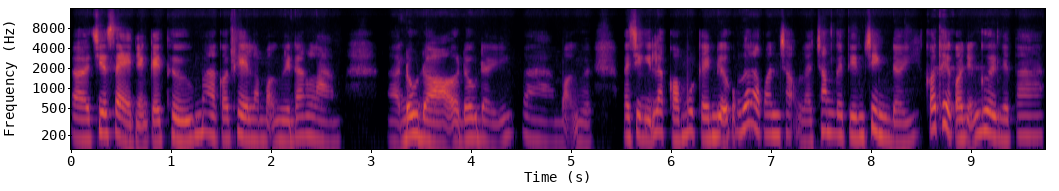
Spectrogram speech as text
à, chia sẻ những cái thứ mà có thể là mọi người đang làm, à, đâu đó, ở đâu đấy và mọi người và chị nghĩ là có một cái nữa cũng rất là quan trọng là trong cái tiến trình đấy, có thể có những người người ta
